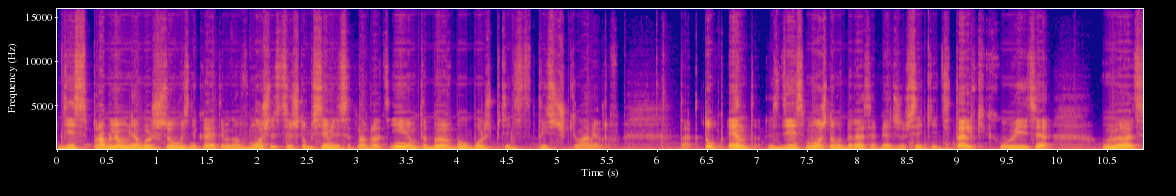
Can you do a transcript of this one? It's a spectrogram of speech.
Здесь проблема у меня больше всего возникает именно в мощности, чтобы 70 набрать, и МТБФ был больше 50 тысяч километров. Так, топ-энд. Здесь можно выбирать, опять же, всякие детальки, как вы видите. Выбирать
